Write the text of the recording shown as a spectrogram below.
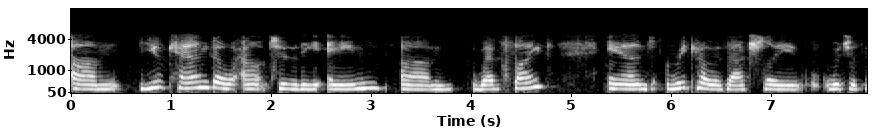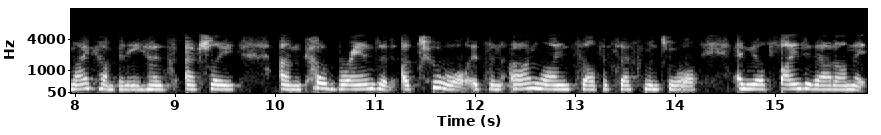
Um, you can go out to the AIIM um, website and Ricoh is actually, which is my company, has actually um, co-branded a tool. It's an online self-assessment tool, and you'll find it out on the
